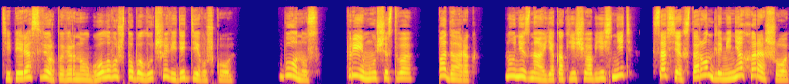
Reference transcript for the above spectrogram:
Теперь Освер повернул голову, чтобы лучше видеть девушку. Бонус, преимущество, подарок. Ну, не знаю я, как еще объяснить. Со всех сторон для меня хорошо.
